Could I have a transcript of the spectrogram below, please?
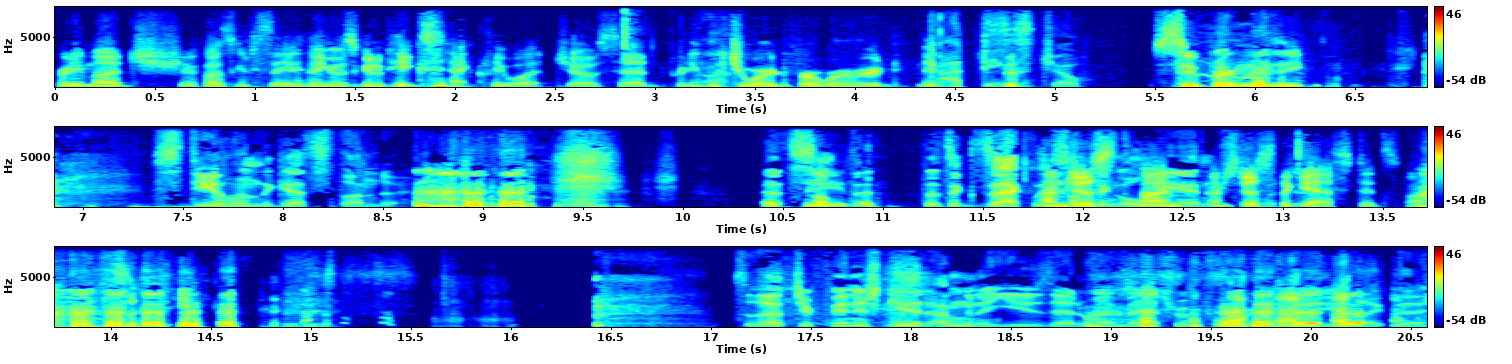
Pretty much, if I was going to say anything, it was going to be exactly what Joe said, pretty much word for word. It's God damn it, Joe! super easy. Stealing the guest thunder. Let's That's see. something. That's exactly I'm something just, Ole I'm, Anderson I'm just the do. guest. It's fine. So that's your finish, kid. I'm going to use that in my match before you like that.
